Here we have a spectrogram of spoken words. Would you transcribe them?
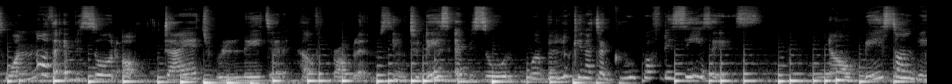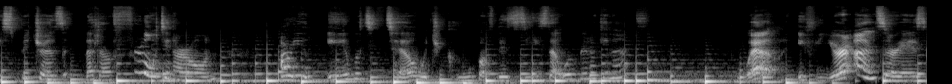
to another episode of diet related health problems. In today's episode, we'll be looking at a group of diseases. Now, based on these pictures that are floating around, are you able to tell which group of disease that we'll be looking at? Well, if your answer is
